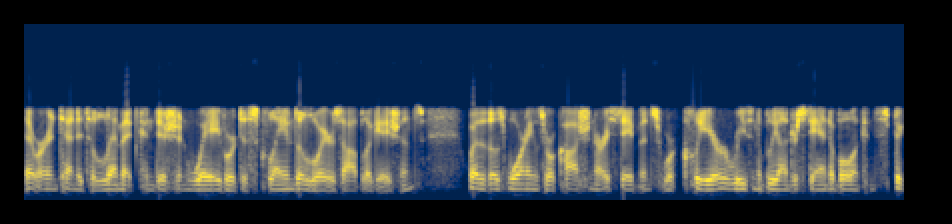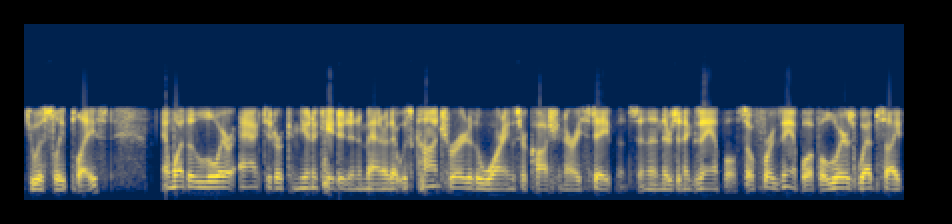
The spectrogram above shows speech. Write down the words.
that were intended to limit, condition, waive, or disclaim the lawyer's obligations, whether those warnings or cautionary statements were clear, reasonably understandable, and conspicuously placed, and whether the lawyer acted or communicated in a manner that was contrary to the warnings or cautionary statements. And then there's an example. So, for example, if a lawyer's website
